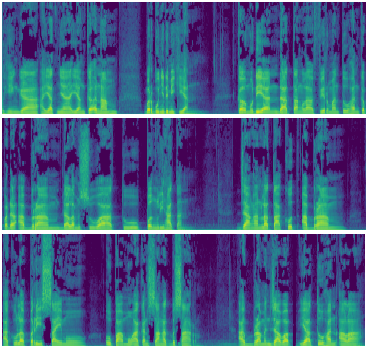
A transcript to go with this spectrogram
hingga ayatnya yang ke-6 berbunyi demikian. Kemudian datanglah firman Tuhan kepada Abram dalam suatu penglihatan. Janganlah takut Abram, akulah perisaimu, upamu akan sangat besar. Abram menjawab, Ya Tuhan Allah,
